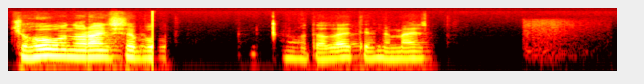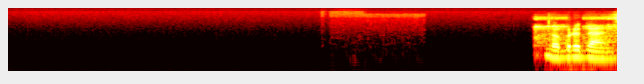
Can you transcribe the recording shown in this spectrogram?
Чого воно раніше було? От, але тим не менш. Добрий день.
